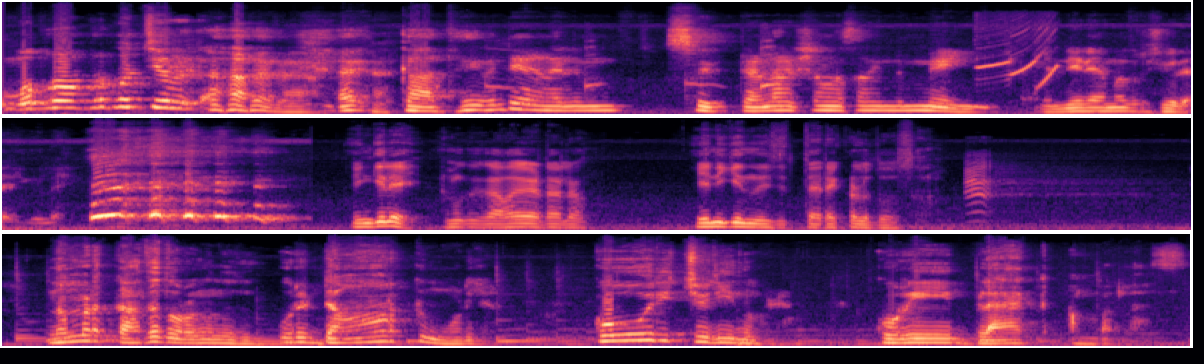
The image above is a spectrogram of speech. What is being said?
ഉമ്മ പ്രോപ്പർ കൊച്ചിയാണ് കേട്ടോ. കഥ ഇവന്റെ ആണെങ്കിലും സ്ക്രിപ്റ്റ് ആക്ഷൻ അതിന്റെ മെയിൻ പിന്നീട് നമ്മൾ തൃശ്ശൂരായിരിക്കും അല്ലേ? എങ്കിലേ നമുക്ക് കഥ കേട്ടാലോ? എനിക്കിന്ന് തിരക്കുള്ള ദിവസം. നമ്മുടെ കഥ തുടങ്ങുന്നത് ഒരു ഡാർക്ക് മോഡിലാണ് കോരിച്ചൊരിയുന്ന മഴ. കുറേ ബ്ലാക്ക് അംബർലാസ്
